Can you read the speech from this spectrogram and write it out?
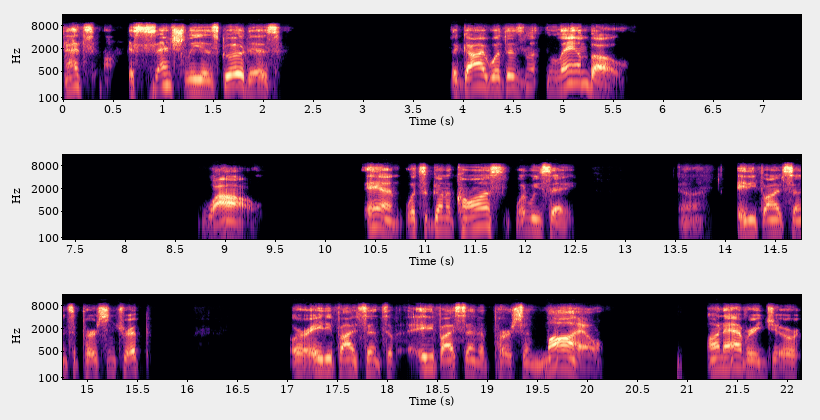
That's essentially as good as the guy with his Lambo. Wow. And what's it going to cost? What do we say? Uh, 85 cents a person trip or 85 cents of 85 cent a person mile on average or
